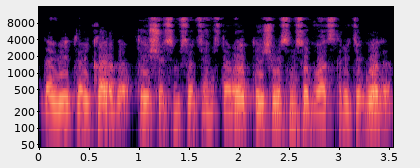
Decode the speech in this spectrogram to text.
Давид Рикардо 1772-1823 годы.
